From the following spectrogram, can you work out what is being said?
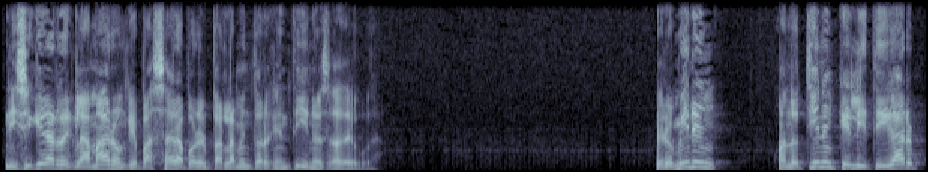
Ni siquiera reclamaron que pasara por el Parlamento argentino esa deuda. Pero miren, cuando tienen que litigar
